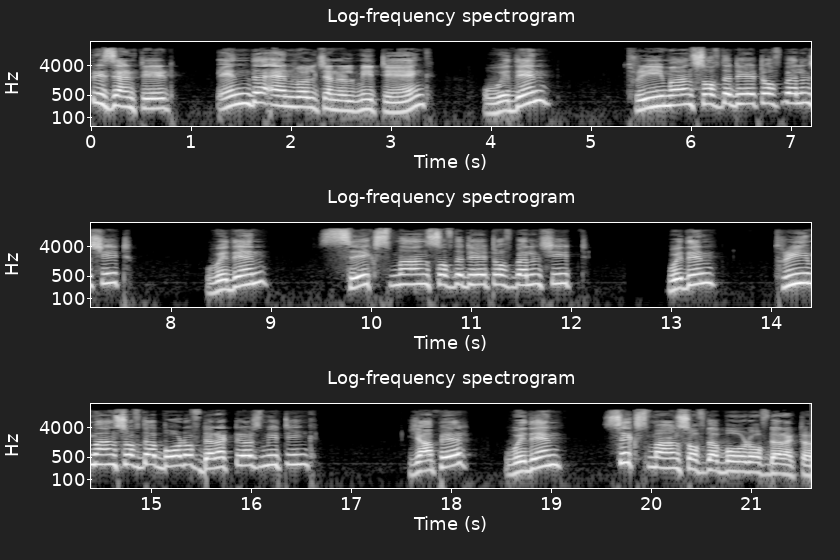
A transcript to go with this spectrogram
pearl meeting within three months of the date of balance sheet within six months of the date of balance sheet within three months of the board of director meeting یا پھر within six months of the board of director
